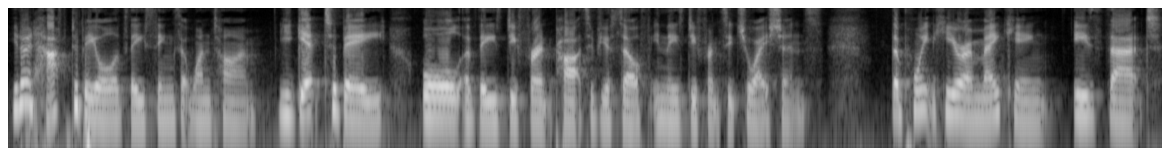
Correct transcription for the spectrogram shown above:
you don't have to be all of these things at one time. You get to be all of these different parts of yourself in these different situations. The point here I'm making is that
